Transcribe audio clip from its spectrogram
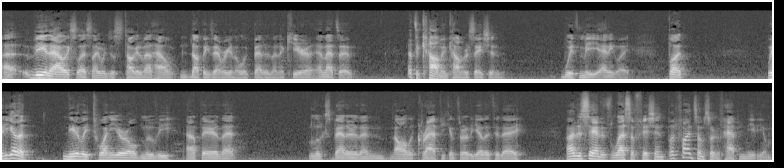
Uh, me and Alex last night were just talking about how nothing's ever going to look better than Akira, and that's a that's a common conversation with me anyway. But when you got a nearly twenty year old movie out there that looks better than all the crap you can throw together today, I understand it's less efficient, but find some sort of happy medium.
